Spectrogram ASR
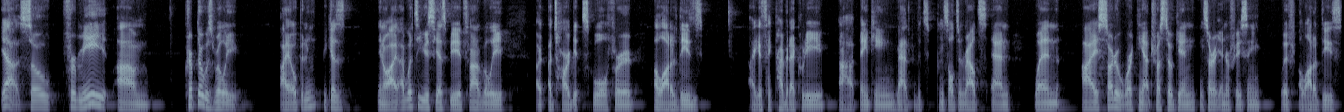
Yeah. So for me, um, crypto was really eye opening because, you know, I, I went to UCSB. It's not really a, a target school for a lot of these, I guess, like private equity, uh, banking, management consultant routes. And when I started working at Trust Token and started interfacing with a lot of these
